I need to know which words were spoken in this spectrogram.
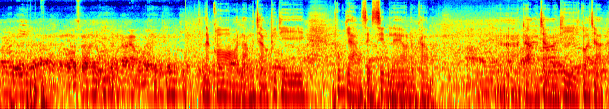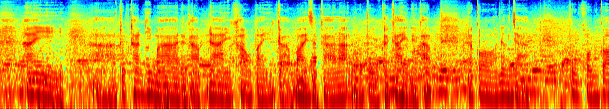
ค่อยๆเดินเด้อเดี๋ยวเจ้าหน้าที่จะนั่งไว้เป็นช่วงๆแล้วก็หลังจากพิธีทุกอย่างเสร็จสิ้นแล้วนะครับอ่า ทางเจ้าหน้าที่ก็จะให้ทุกท่านที่มานะครับ ได้เข้าไปกราบไหว้สักการะหลวงปู่ใกล้ๆนะครับ แล้วก็เนื่องจากผู้คนก็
